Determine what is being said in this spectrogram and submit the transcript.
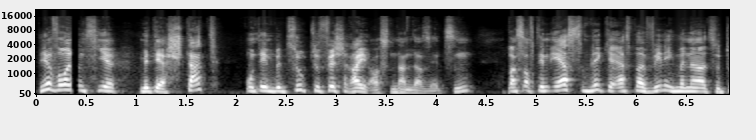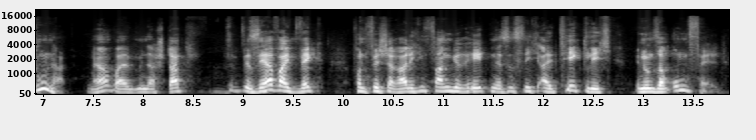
Wir wollen uns hier mit der Stadt und dem Bezug zur Fischerei auseinandersetzen, was auf den ersten Blick ja erstmal wenig miteinander zu tun hat. Ja, weil in der Stadt sind wir sehr weit weg von fischereilichen Fanggeräten. Es ist nicht alltäglich in unserem Umfeld.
